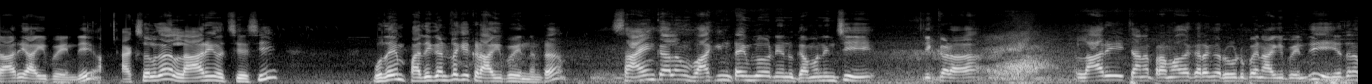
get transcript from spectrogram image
లారీ ఆగిపోయింది. యాక్చువల్గా లారీ వచ్చేసి ఉదయం పది గంటలకు ఇక్కడ ఆగిపోయిందంట. సాయంకాలం వాకింగ్ టైంలో నేను గమనించి ఇక్కడ లారీ చాలా ప్రమాదకరంగా రోడ్డు పైన ఆగిపోయింది. ఏదైనా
